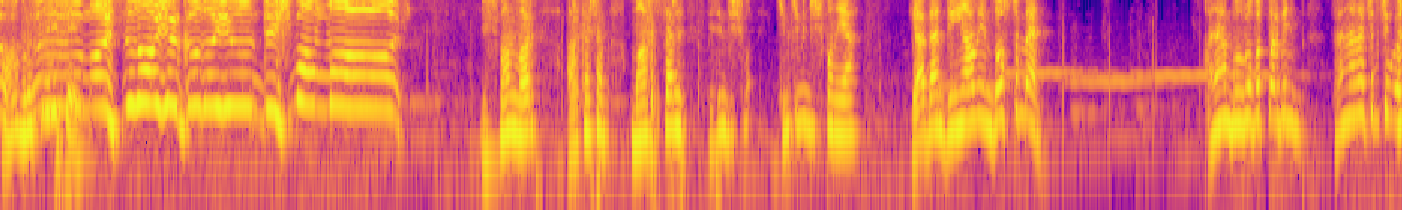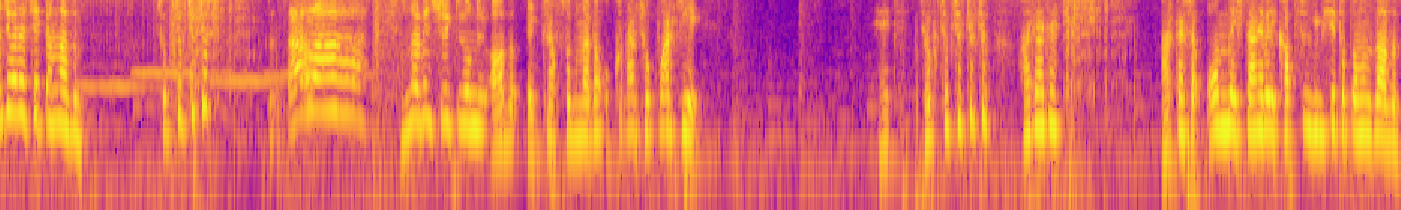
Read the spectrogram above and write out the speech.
Aa, burası neresi? Marslılar yakalayın düşman var. Düşman var. Arkadaşlar Marslar bizim düşman. Kim kimin düşmanı ya? Ya ben dünyalıyım dostum ben. Anam bu robotlar benim. Lan lan çabuk çabuk. Önce bana çekmem lazım. Çabuk çabuk. çabuk. Allah! Bunlar beni sürekli donduruyor. Abi etrafta bunlardan o kadar çok var ki. Evet. Çabuk çabuk çabuk çabuk. Hadi hadi. Arkadaşlar 15 tane böyle kapsül gibi bir şey toplamamız lazım.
